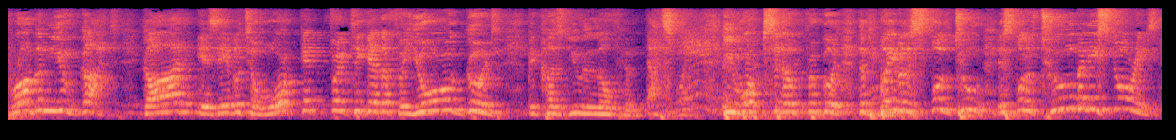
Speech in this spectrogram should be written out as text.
problem you've got, God is able to work it for, together for your good because you love Him. That's why He works it out for good. The Bible is full too is full of too many stories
